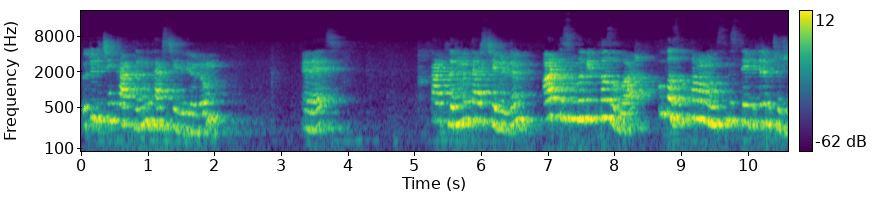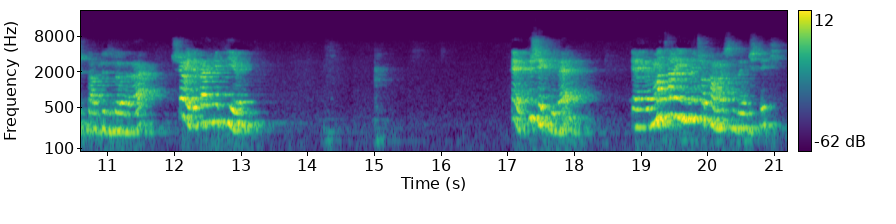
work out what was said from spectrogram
Ödül için kartlarımı ters çeviriyorum. Evet. Kartlarımı ters çevirdim. Arkasında bir puzzle var. Bu puzzle'ı tamamlamasını isteyebilirim çocuktan ödül olarak. Şöyle ben yapayım. Evet, bu şekilde. E, materyalini çok amaçlı demiştik.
